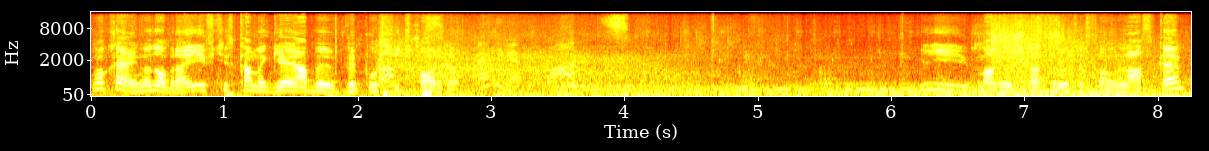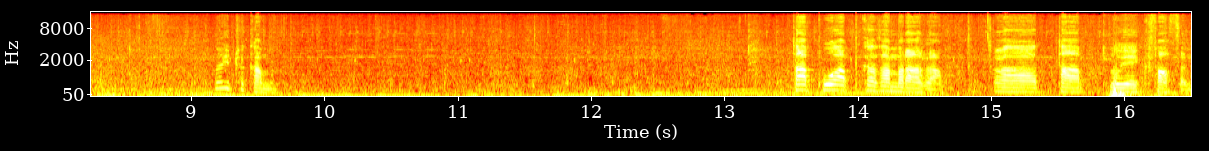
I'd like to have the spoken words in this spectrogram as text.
Okej, no dobra, i wciskamy G, aby wypuścić hordę. I mamy już na trójce tą laskę. No i czekamy. Ta pułapka zamraża, a ta pluje kwasem.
